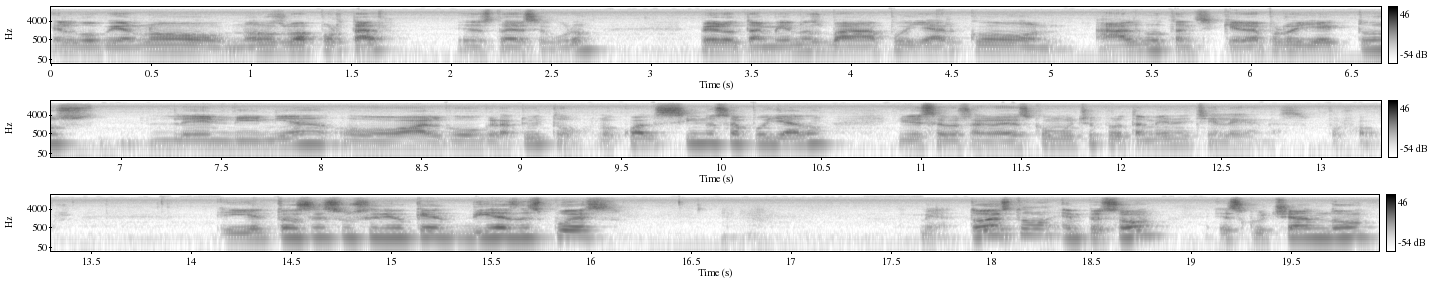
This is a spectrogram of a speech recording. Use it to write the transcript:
el gobierno no nos va a aportar, eso está de seguro, pero también nos va a apoyar con algo, tan siquiera proyectos en línea o algo gratuito, lo cual sí nos ha apoyado y se los agradezco mucho, pero también échele ganas, por favor. Y entonces sucedió que días después, mira, todo esto empezó escuchando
